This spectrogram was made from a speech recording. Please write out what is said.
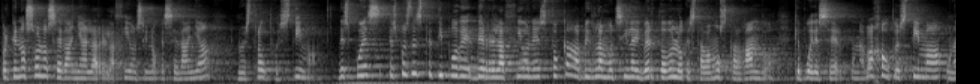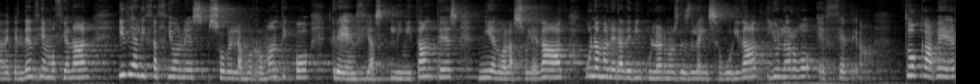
Porque no solo se daña la relación, sino que se daña nuestra autoestima. Después, después de este tipo de, relaciones, toca abrir la mochila y ver todo lo que estábamos cargando, que puede ser una baja autoestima, una dependencia emocional, idealizaciones sobre el amor romántico, creencias limitantes, miedo a la soledad, una manera de vincularnos desde la inseguridad y un largo etcétera. Toca ver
